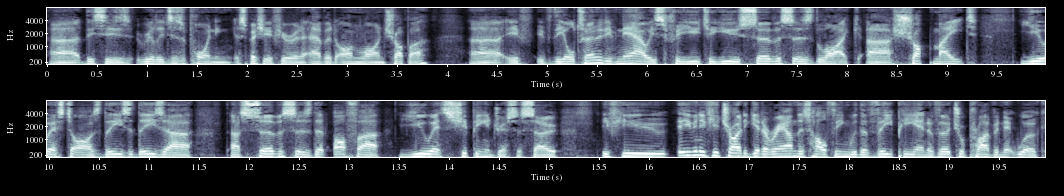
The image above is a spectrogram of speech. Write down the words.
Uh, this is really disappointing, especially if you're an avid online shopper. Uh, if if the alternative now is for you to use services like uh, Shopmate, US to Oz, these these are, are services that offer US shipping addresses. So if you even if you try to get around this whole thing with a VPN, a virtual private network,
